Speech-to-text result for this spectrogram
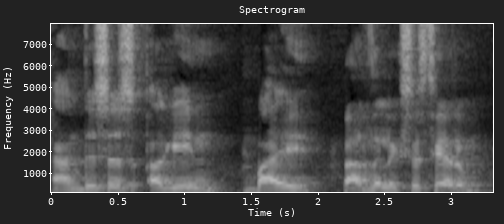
and this is again by parallel axis theorem.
